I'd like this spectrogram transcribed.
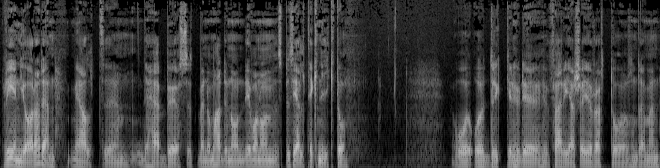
rengöra den med allt eh, det här böset. Men de hade någon, det var någon speciell teknik då. Och, och drycken hur det hur färgar sig rött och sånt där. Men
